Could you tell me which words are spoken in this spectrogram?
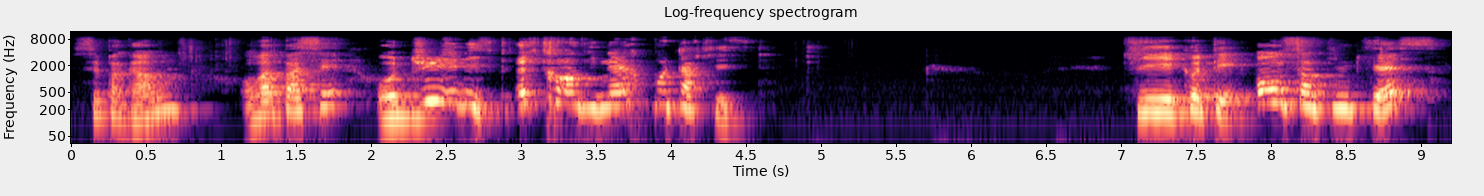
C'est pas grave. On va passer au dueliste extraordinaire potarchiste. Qui est coté 11 centimes pièce.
